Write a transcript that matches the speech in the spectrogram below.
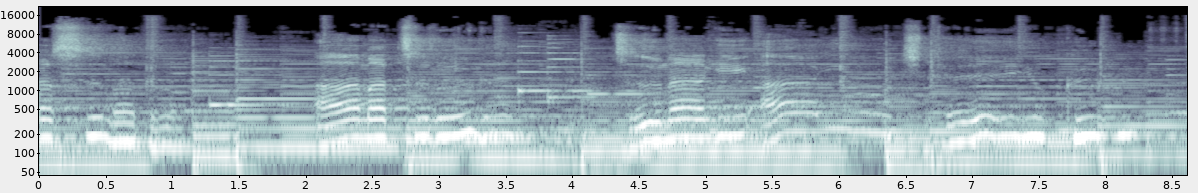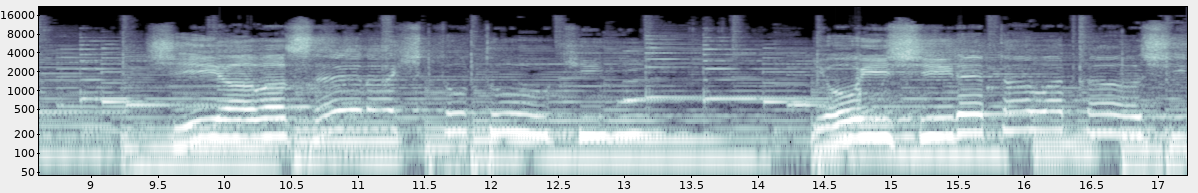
ラス窓雨粒がつなぎ合い落ちてゆく。幸せなひとときに酔いしれた私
